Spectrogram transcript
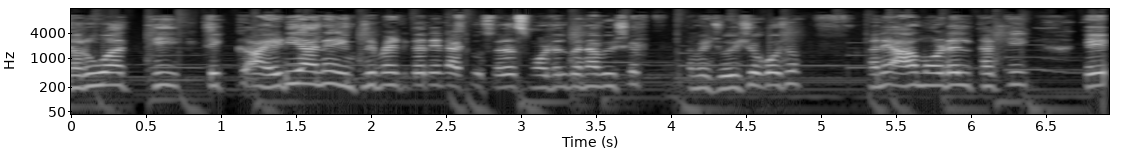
શરૂઆતથી એક આઈડિયાને ઇમ્પ્લિમેન્ટ કરીને આટલું સરસ મોડેલ બનાવ્યું છે, તમે જોઈ શકો છો. અને આ મોડેલ થકી એ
